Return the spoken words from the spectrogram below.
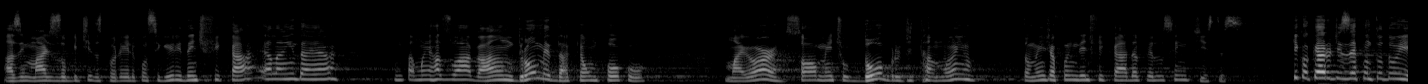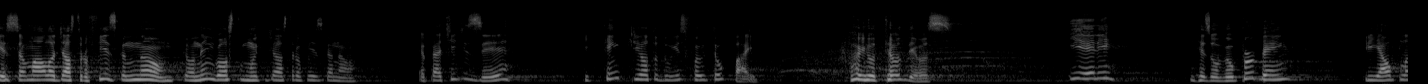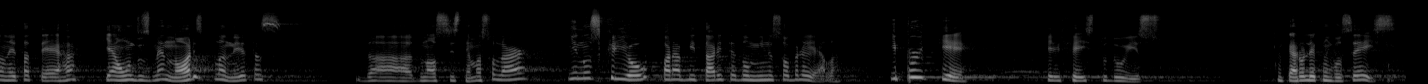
as imagens obtidas por ele conseguiram identificar, ela ainda é de um tamanho razoável. A Andrômeda, que é um pouco maior, somente o dobro de tamanho, também já foi identificada pelos cientistas. O que, que eu quero dizer com tudo isso? É uma aula de astrofísica? Não, porque eu nem gosto muito de astrofísica, não. É para te dizer que quem criou tudo isso foi o teu pai, foi o teu Deus. E ele resolveu por bem criar o planeta Terra, que é um dos menores planetas da, do nosso sistema solar, e nos criou para habitar e ter domínio sobre ela. E por que ele fez tudo isso. Eu quero ler com vocês.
